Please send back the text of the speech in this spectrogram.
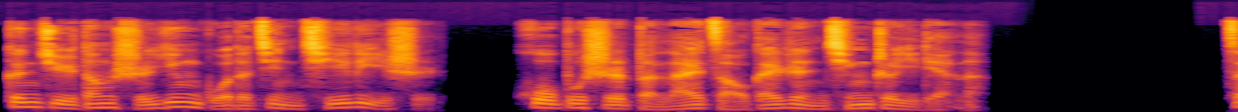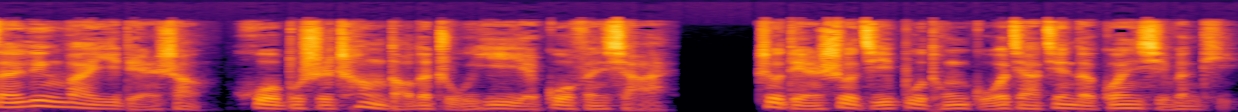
根据当时英国的近期历史，霍布士本来早该认清这一点了。在另外一点上，霍布士倡导的主义也过分狭隘，这点涉及不同国家间的关系问题。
